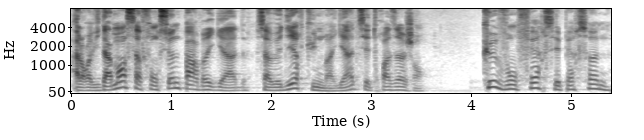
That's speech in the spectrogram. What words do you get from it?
Alors évidemment, ça fonctionne par brigade. Ça veut dire qu'une brigade, c'est trois agents. Que vont faire ces personnes?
